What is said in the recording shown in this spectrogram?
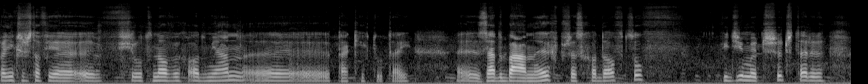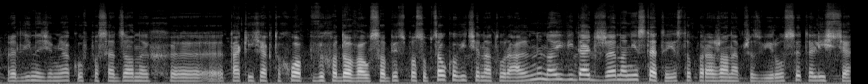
Panie Krzysztofie, y, wśród nowych odmian, y, takich tutaj y, zadbanych przez hodowców, widzimy 3-4 redliny ziemniaków posadzonych, y, takich jak to chłop wyhodował sobie w sposób całkowicie naturalny. No i widać, że no niestety jest to porażone przez wirusy. Te liście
